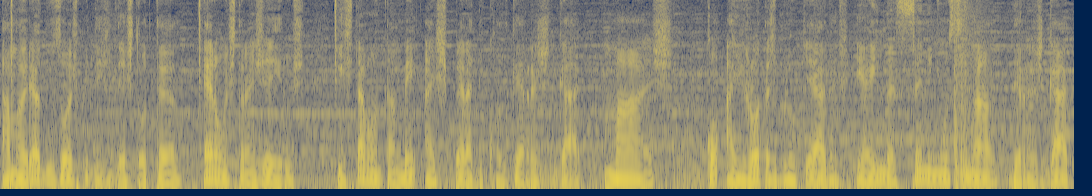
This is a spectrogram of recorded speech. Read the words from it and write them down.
A maioria dos hóspedes deste hotel eram estrangeiros e estavam também à espera de qualquer resgate. Mas, com as rotas bloqueadas e ainda sem nenhum sinal de resgate,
